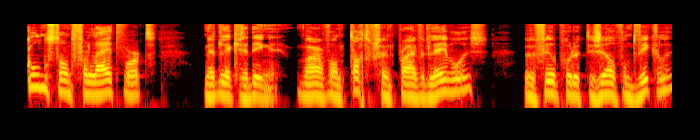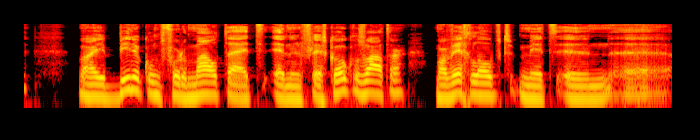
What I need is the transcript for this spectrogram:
constant verleid wordt met lekkere dingen. Waarvan 80% private label is. We veel producten zelf ontwikkelen. Waar je binnenkomt voor de maaltijd en een fles kokoswater. Maar wegloopt met een eh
